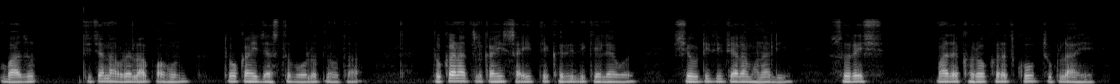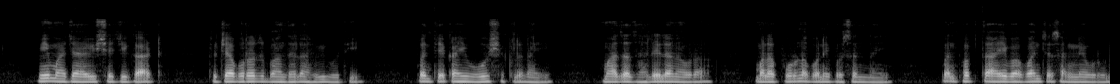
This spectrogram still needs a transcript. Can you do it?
बाजू तिच्या नवऱ्याला पाहून तो काही जास्त बोलत नव्हता. दुकानातील काही साहित्य खरेदी केल्यावर शेवटी ती त्याला म्हणाली, सुरेश, माझं खरोखरच खूप चुकलं आहे. मी माझ्या आयुष्याची गाठ तुझ्याबरोबर बांधायला हवी होती, पण ते काही होऊ शकलं नाही. माझा झालेला नवरा मला पूर्णपणे पसंत नाही, पण फक्त आईबाबांच्या सांगण्यावरून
